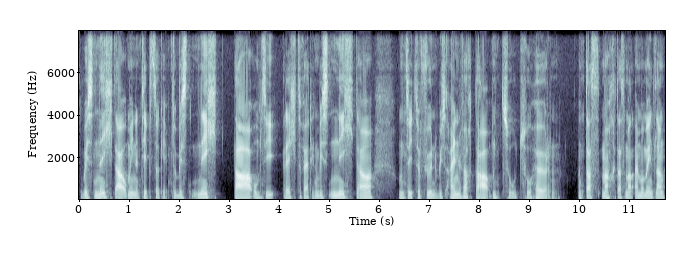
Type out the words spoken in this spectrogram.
Du bist nicht da, um ihnen Tipps zu geben. Du bist nicht da, um sie recht zu fertigen. Du bist nicht da, um sie zu führen. Du bist einfach da, um zuzuhören. Und das macht das mal einen Moment lang.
